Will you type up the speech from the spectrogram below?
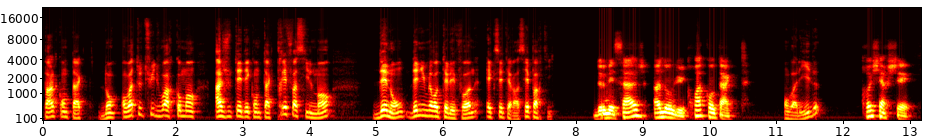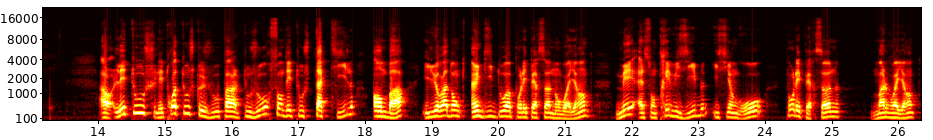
parle contact. Donc on va tout de suite voir comment ajouter des contacts très facilement, des noms, des numéros de téléphone, etc. C'est parti. Deux messages, un non lu. 3 contacts. On valide. Rechercher. Alors, les touches, les trois touches que je vous parle toujours sont des touches tactiles en bas. Il y aura donc un guide-doigt pour les personnes non-voyantes, mais elles sont très visibles ici en gros pour les personnes malvoyantes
